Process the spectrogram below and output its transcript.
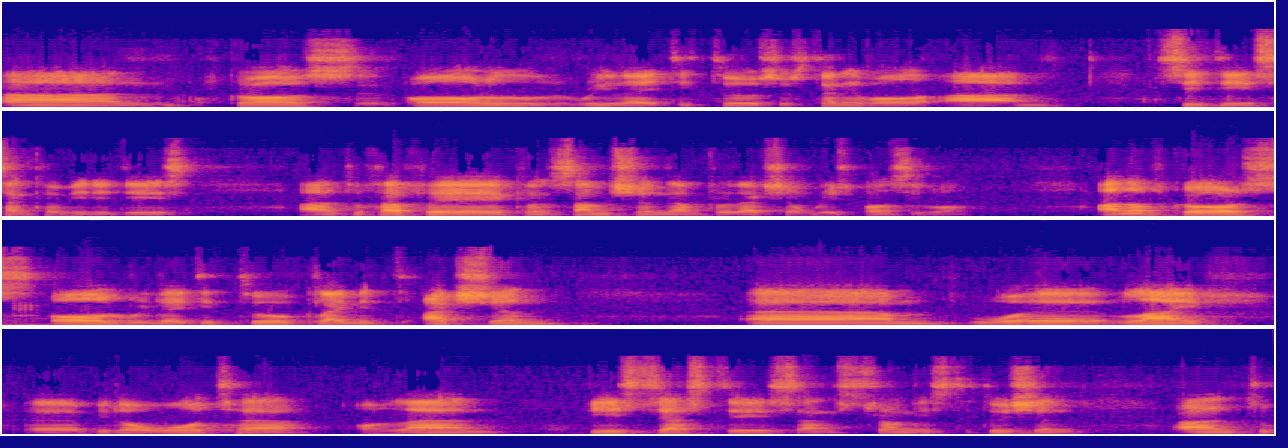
and of course, all related to sustainable um, cities and communities, and to have a consumption and production responsible. And of course, all related to climate action um, uh, life uh, below water, on land, peace, justice, and strong institution, and to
